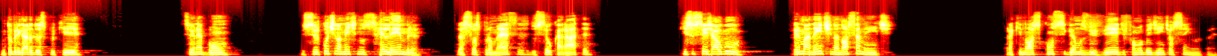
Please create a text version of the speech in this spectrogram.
Muito obrigado, Deus, porque o Senhor é bom O Senhor continuamente nos relembra das suas promessas, do seu caráter. Que isso seja algo permanente na nossa mente, para que nós consigamos viver de forma obediente ao Senhor, Pai.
